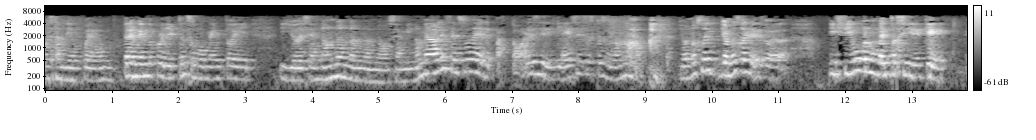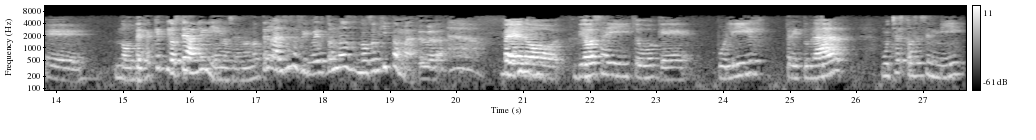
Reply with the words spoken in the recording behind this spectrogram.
pues también fue un tremendo proyecto en su momento y, y, yo decía, no, no, no, no, no, o sea, a mí no me hables eso de, pastores y de iglesias, es que no, no, no, yo no soy, yo no soy de eso, ¿verdad? Y sí hubo un momento así de que... Eh, no, deja que Dios te hable bien, o sea, no, no te lances así, güey, esto no, no son jitomates, ¿verdad? Pero Dios ahí tuvo que pulir, triturar muchas cosas en mí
